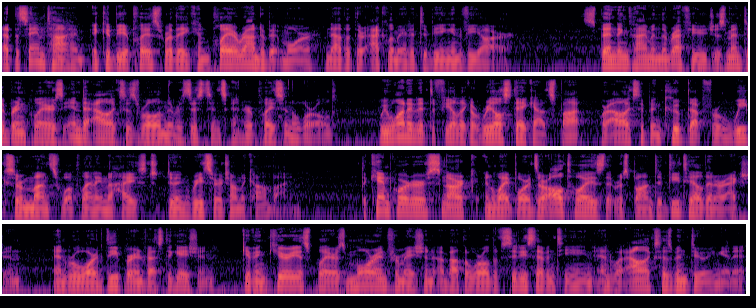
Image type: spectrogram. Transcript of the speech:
At the same time, it could be a place where they can play around a bit more now that they're acclimated to being in VR. Spending time in the refuge is meant to bring players into Alyx's role in the Resistance and her place in the world. We wanted it to feel like a real stakeout spot where Alyx had been cooped up for weeks or months while planning the heist, doing research on the Combine. The camcorder, snark, and whiteboards are all toys that respond to detailed interaction and reward deeper investigation, giving curious players more information about the world of City 17 and what Alyx has been doing in it.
